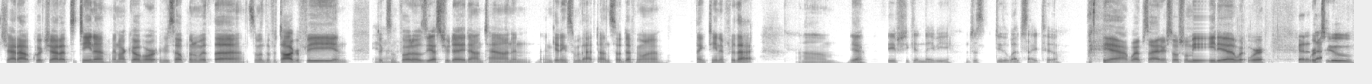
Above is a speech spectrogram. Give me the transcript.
shout out, quick shout out to Tina and our cohort who's helping with uh, some of the photography and took some photos yesterday downtown and and getting some of that done. So definitely want to thank Tina for that. Um, yeah, See if she can maybe just do the website too. Yeah, website or social media. We're we're, Good at we're that. too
